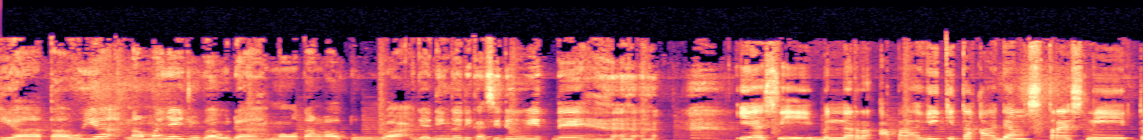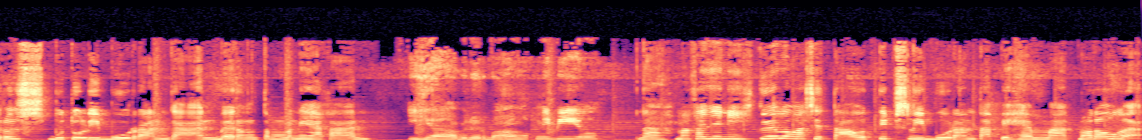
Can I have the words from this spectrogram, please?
Ya tahu ya, namanya juga udah mau tanggal tua, jadi nggak dikasih duit deh. Iya sih, bener. Apalagi kita kadang stres nih, terus butuh liburan kan, bareng temen ya kan? Iya, bener banget nih Bill. Nah, makanya nih, gue mau kasih tahu tips liburan tapi hemat. Mau tahu nggak?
